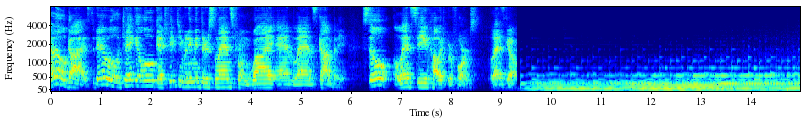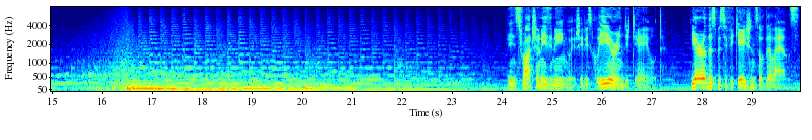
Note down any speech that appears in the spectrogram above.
Hello guys! Today we'll take a look at 50mm lens from YN Lens Company. So let's see how it performs. Let's go! The instruction is in English, it is clear and detailed. Here are the specifications of the lens.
